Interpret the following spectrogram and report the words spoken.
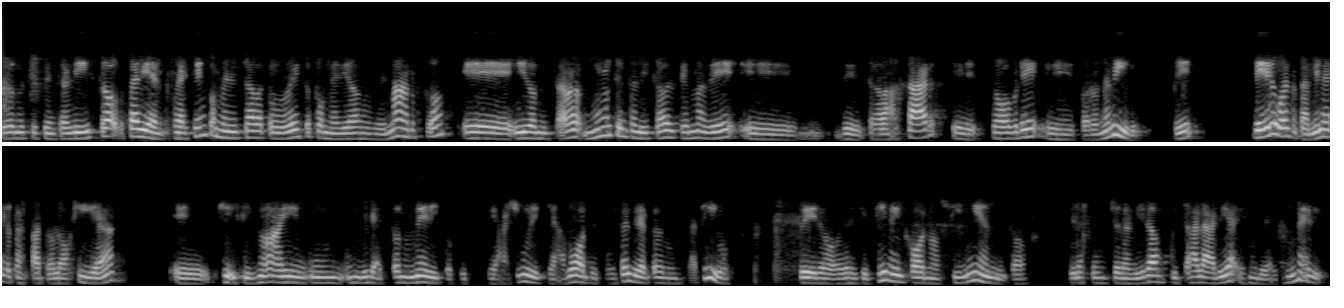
donde se centralizó. Está bien, recién comenzaba todo esto por mediados de marzo eh, y donde estaba muy centralizado el tema de, eh, de trabajar eh, sobre eh, coronavirus. ¿sí? Pero bueno, también hay otras patologías eh, que si no hay un, un director médico que, que ayude y que aborde, porque está el director administrativo, pero el que tiene el conocimiento de la funcionalidad hospitalaria es un director médico.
